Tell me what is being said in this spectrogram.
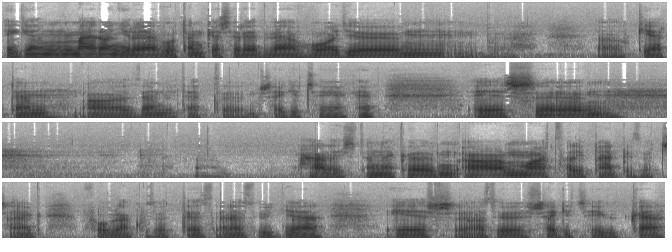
Igen, már annyira el voltam keseredve, hogy kértem az említett segítségeket, és hála Istennek a Marcali Párbizottság foglalkozott ezzel az ügyjel, és az ő segítségükkel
